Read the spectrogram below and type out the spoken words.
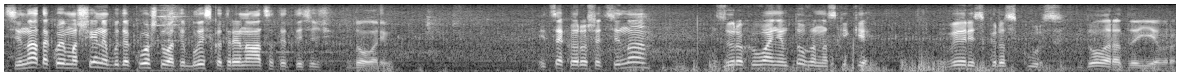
Ціна такої машини буде коштувати близько 13 тисяч доларів. І це хороша ціна з урахуванням того, наскільки виріс крос-курс долара до євро.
